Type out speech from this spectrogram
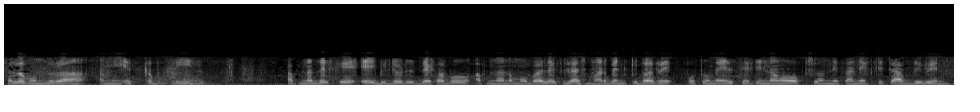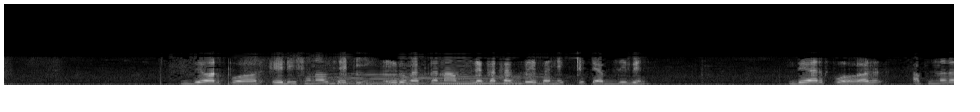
হ্যালো বন্ধুরা, আমি এসকাবু প্রিন্স আপনাদেরকে এই ভিডিওতে দেখাবো, আপনারা মোবাইলে ফ্ল্যাশ মারবেন কীভাবে? প্রথমে সেটিং নামক অপশন এখানে একটি চাপ দিবেন। দেওয়ার পর এডিশনাল সেটিং এরকম একটা নাম লেখা থাকবে, এখানে একটি ট্যাপ দিবেন। দেওয়ার পর আপনারা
